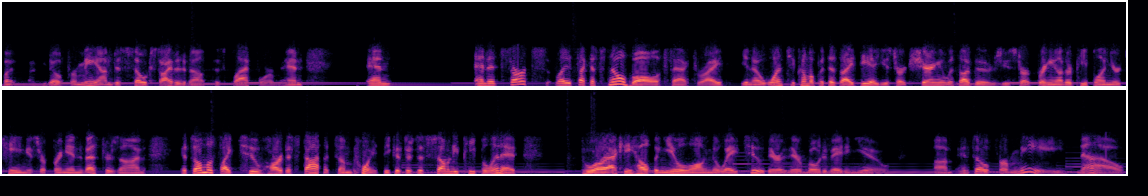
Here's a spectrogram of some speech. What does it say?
but you know, for me, I'm just so excited about this platform, and and and it starts like it's like a snowball effect, right? You know, once you come up with this idea, you start sharing it with others, you start bringing other people on your team, you start bringing investors on. It's almost like too hard to stop at some point because there's just so many people in it who are actually helping you along the way too. They're they're motivating you. Um, and so for me now,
